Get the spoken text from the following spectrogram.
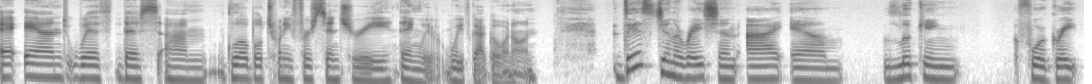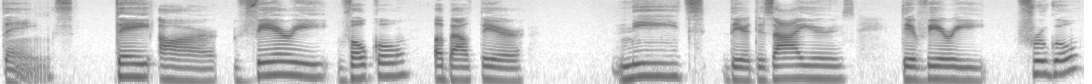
and with this um, global 21st century thing we've, we've got going on? This generation, I am looking for great things. They are very vocal about their needs, their desires. They're very frugal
